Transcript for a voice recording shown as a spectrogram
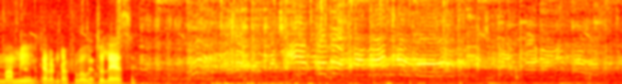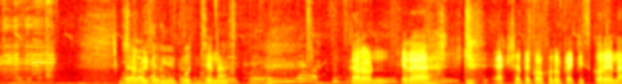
মামি কারণ ডক্টরবাবু চলে আছে। হচ্ছে না? কারণ এরা একসাথে কখনো প্র্যাকটিস করে না।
